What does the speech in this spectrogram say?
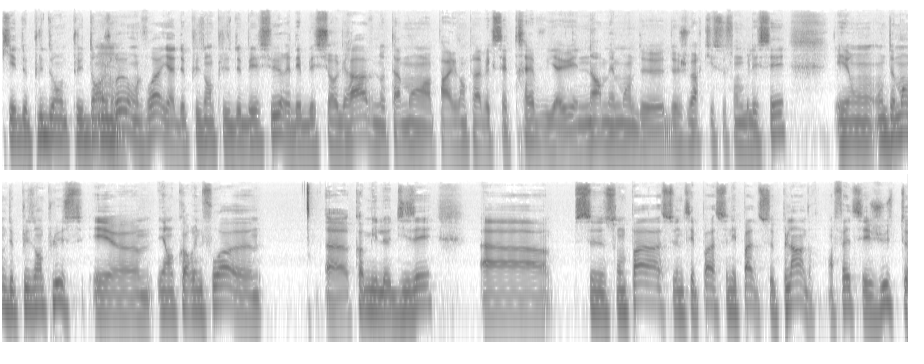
qui est de plus en plus dangereux. On le voit, il y a de plus en plus de blessures et des blessures graves, notamment par exemple avec cette trêve où il y a eu énormément de, de joueurs qui se sont blessés. Et on, on demande de plus en plus. Et, euh, et encore une fois, euh, euh, comme il le disait, ce ne sont pas, ce ne c'est pas, ce n'est pas de se plaindre. En fait, c'est juste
